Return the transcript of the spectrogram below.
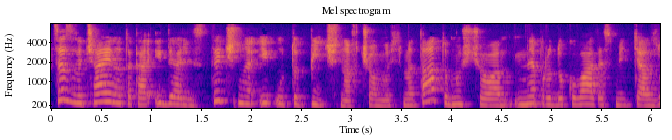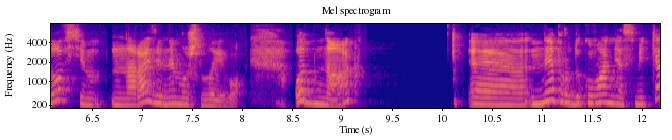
Це, звичайно, така ідеалістична і утопічна в чомусь мета, тому що не продукувати сміття зовсім наразі неможливо. Однак. Е, непродукування сміття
